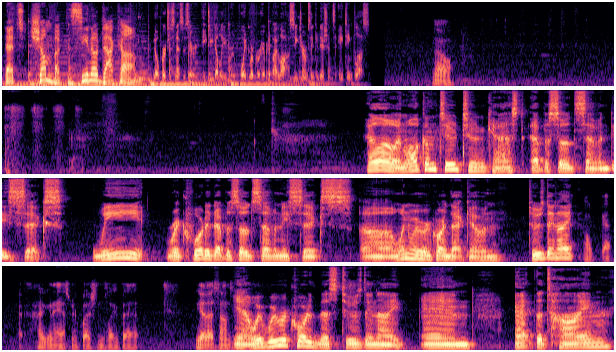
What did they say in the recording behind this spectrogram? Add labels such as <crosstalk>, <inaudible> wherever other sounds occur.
That's chumbacasino.com. No purchase necessary. VGW Group. Void where prohibited by law. See terms and conditions. 18 plus. No. Hello and welcome to Tooncast episode 76. We recorded episode 76. Uh, when we record that, Kevin? Tuesday night? Oh, yeah. How are you going to ask me questions like that? Yeah, that sounds Yeah, good. we, we recorded this Tuesday night, and at the time,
